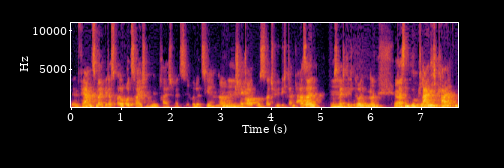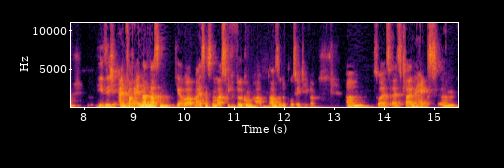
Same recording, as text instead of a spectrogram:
entfernen zum Beispiel das Eurozeichen, um den Preisschmerz zu reduzieren. Ne? Mhm. Checkout muss natürlich dann da sein, aus mhm. rechtlichen Gründen. Ne? Ja. Das sind so Kleinigkeiten, die sich einfach ändern lassen, die aber meistens eine massive Wirkung haben, ne? so eine positive. Ähm, so als, als kleine Hacks. Ähm,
